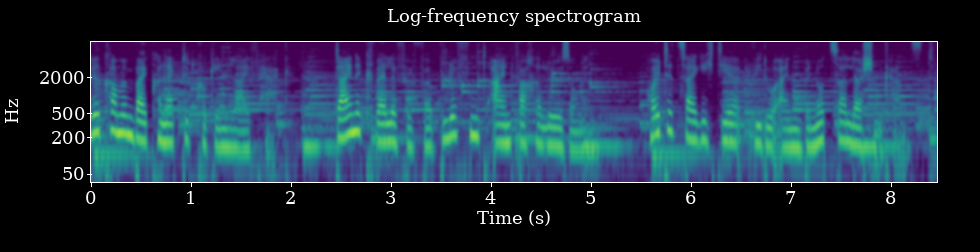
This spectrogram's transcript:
Willkommen bei Connected Cooking Lifehack, deine Quelle für verblüffend einfache Lösungen. Heute zeige ich dir, wie du einen Benutzer löschen kannst.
